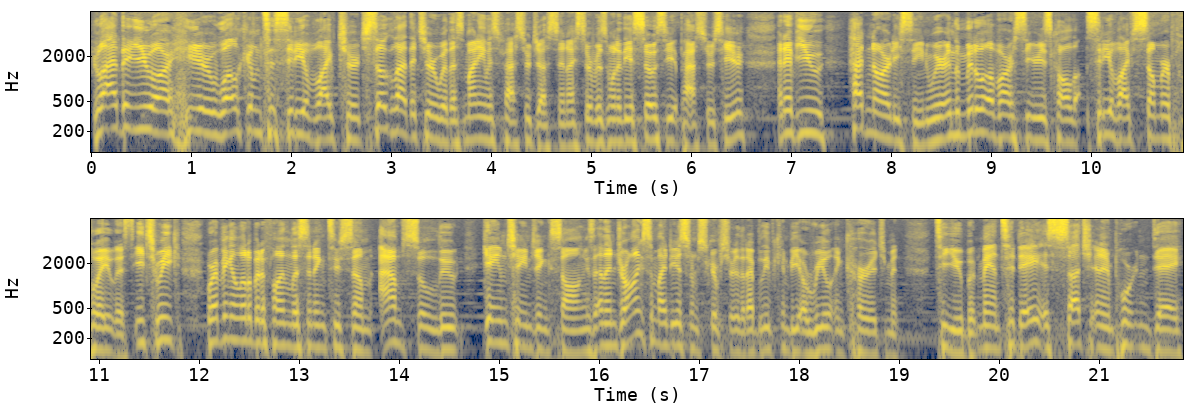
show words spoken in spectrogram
Glad that you are here. Welcome to City of Life Church. So glad that you're with us. My name is Pastor Justin. I serve as one of the associate pastors here. And if you hadn't already seen, we're in the middle of our series called City of Life Summer Playlist. Each week, we're having a little bit of fun listening to some absolute game changing songs and then drawing some ideas from Scripture that I believe can be a real encouragement to you. But man, today is such an important day.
